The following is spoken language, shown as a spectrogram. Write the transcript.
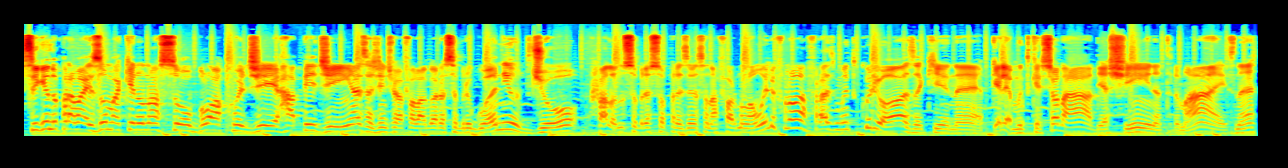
seguindo para mais uma aqui no nosso bloco de rapidinhas, a gente vai falar agora sobre o Guan Yu Zhou, falando sobre a sua presença na Fórmula 1. Ele falou uma frase muito curiosa aqui, né? Porque ele é muito questionado, e a China, tudo mais, né?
